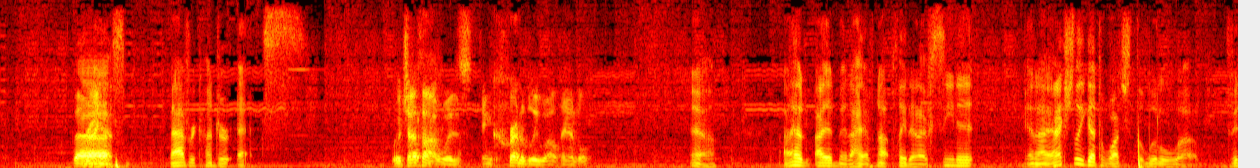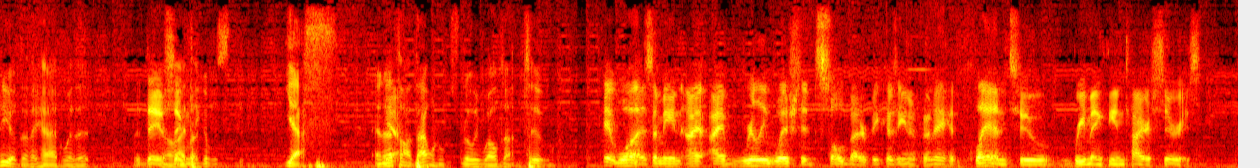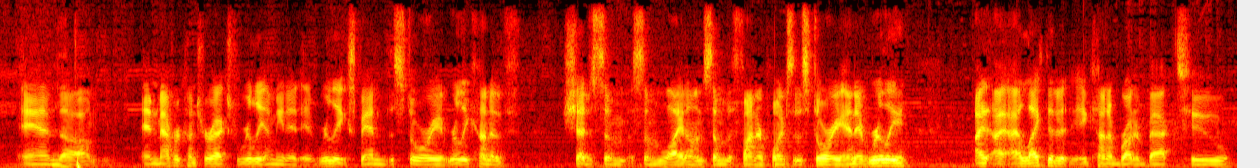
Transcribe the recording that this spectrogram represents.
The right, yes. Maverick Hunter X. Which I thought was incredibly well handled. Yeah, I I admit I have not played it. I've seen it, and I actually got to watch the little uh, video that they had with it. The Day of You know, Sigma. I think it was yes, and I thought that one was really well done too. It was. I mean, I, I really wished it sold better because Inafune had planned to remake the entire series, and um, and Maverick Hunter X really, I mean, it, it really expanded the story. It really kind of shed some some light on some of the finer points of the story, and it really, I, I, I liked that it, it kind of brought it back to.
